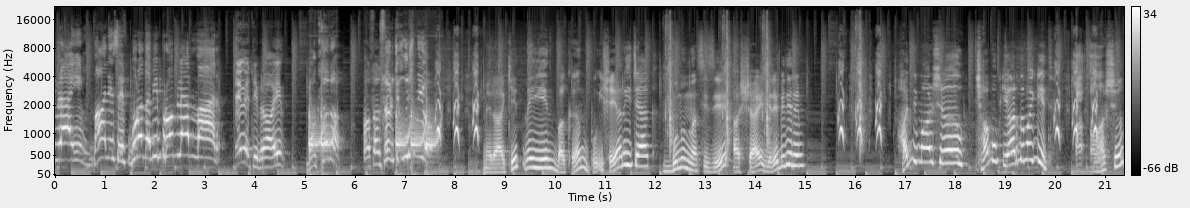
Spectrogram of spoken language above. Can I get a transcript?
İbrahim. Maalesef burada bir problem var. Evet İbrahim. Baksana asansör çalışmıyor. Merak etmeyin. Bakın bu işe yarayacak. Bununla sizi aşağı indirebilirim. Hadi Marshall, çabuk yardıma git. Marshall,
